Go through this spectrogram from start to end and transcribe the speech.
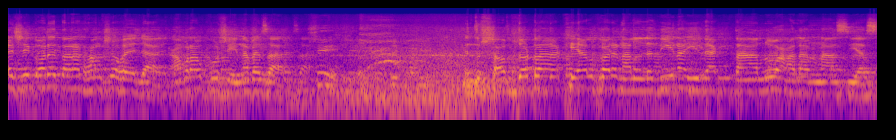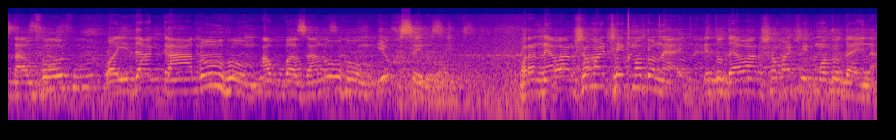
বেশি করে, তারা ধ্বংস হয়ে যাক। আমরাও খুশি না বেজার? কিন্তু শব্দটা খেয়াল করেন আল্লাদিনা ইদা তালু আলান নাসি আস্তাফুন ওয়া ইদা কালুহুম আব্বা জানুহুম ইউখসিরুন। ওরা নেওয়ার সময় ঠিক মতো নেয়, কিন্তু দেওয়ার সময় ঠিক মতো দেয় না।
